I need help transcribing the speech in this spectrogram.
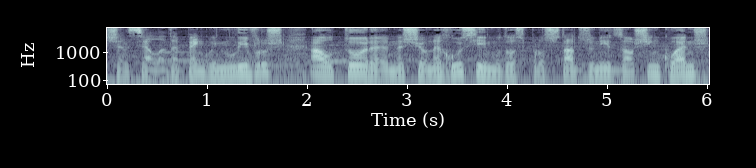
chancela da Penguin Livros. A autora nasceu na Rússia e mudou-se para os Estados Unidos aos 5 anos,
